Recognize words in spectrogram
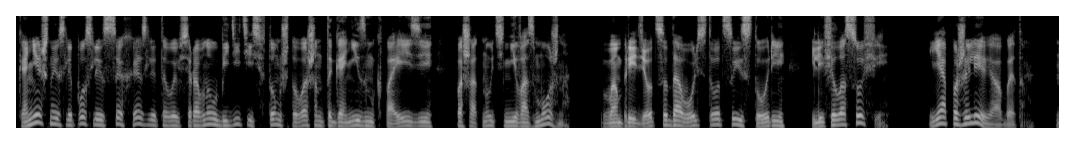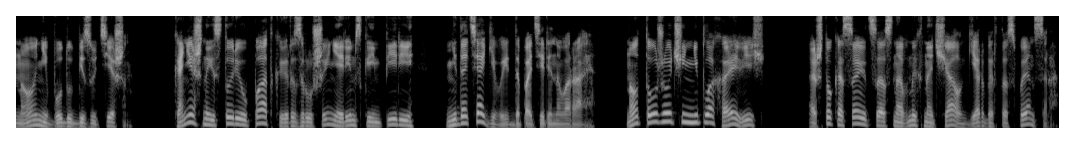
Конечно, если после эссе Хезлита вы все равно убедитесь в том, что ваш антагонизм к поэзии пошатнуть невозможно, вам придется довольствоваться историей или философией. Я пожалею об этом, но не буду безутешен. Конечно, история упадка и разрушения Римской империи не дотягивает до потерянного рая, но тоже очень неплохая вещь. А что касается основных начал Герберта Спенсера,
